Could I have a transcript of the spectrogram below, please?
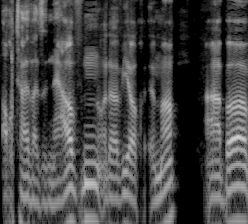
auch teilweise nerven oder wie auch immer. Aber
